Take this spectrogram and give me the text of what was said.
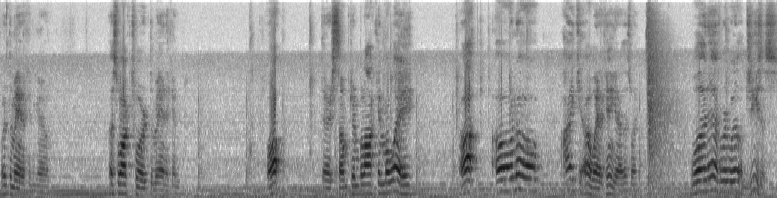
Where'd the mannequin go? Let's walk toward the mannequin. Oh, there's something blocking my way. Oh, oh no. I can't. Oh, wait, I can't get out this way. Whatever will. Jesus.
